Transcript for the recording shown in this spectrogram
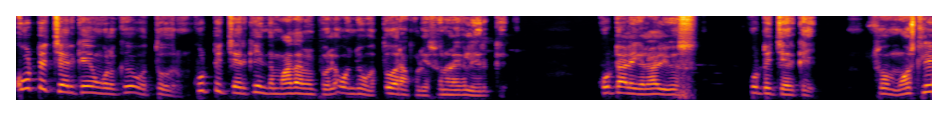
கூட்டுச் சேர்க்கை உங்களுக்கு ஒத்து வரும். கூட்டு சேர்க்கை இந்த மாத அமைப்புகளில் கொஞ்சம் ஒத்து வரக்கூடிய சூழ்நிலைகள் இருக்குது கூட்டாளிகளால் யூஸ் கூட்டு சேர்க்கை. ஸோ மோஸ்ட்லி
